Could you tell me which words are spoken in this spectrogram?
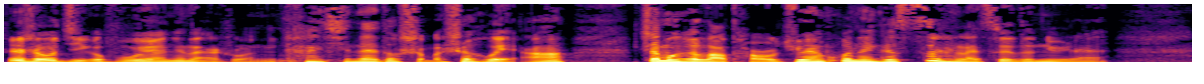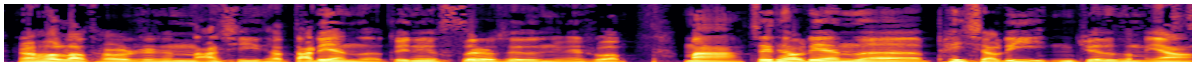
这时候几个服务员就在那说：“你看现在都什么社会啊？这么个老头居然混了一个四十来岁的女人。”然后老头这是拿起一条大链子，对那个四十岁的女人说：“妈，这条链子配小丽，你觉得怎么样？”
